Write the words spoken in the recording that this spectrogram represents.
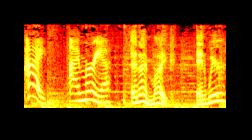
Hi, I'm Maria. And I'm Mike. And we're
